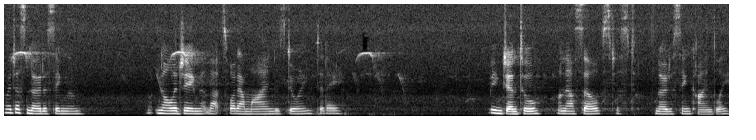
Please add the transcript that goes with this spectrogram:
We're just noticing them, acknowledging that that's what our mind is doing today. Being gentle on ourselves, just noticing kindly.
